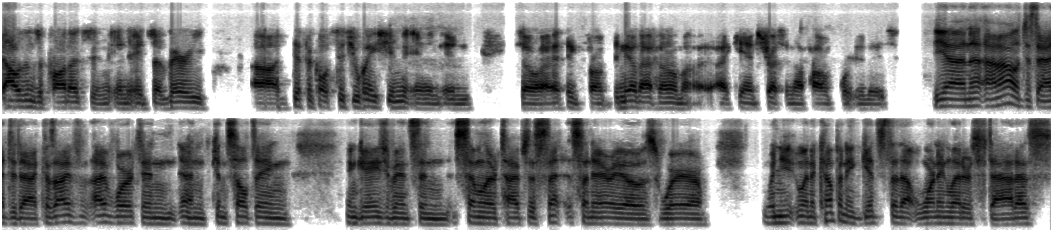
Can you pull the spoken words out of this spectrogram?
thousands of products, and, and it's a very uh, difficult situation. And, and so I think from to nail that home, I, I can't stress enough how important it is. Yeah, and, and I'll just add to that because I've I've worked in, in consulting engagements and similar types of scenarios where when you when a company gets to that warning letter status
